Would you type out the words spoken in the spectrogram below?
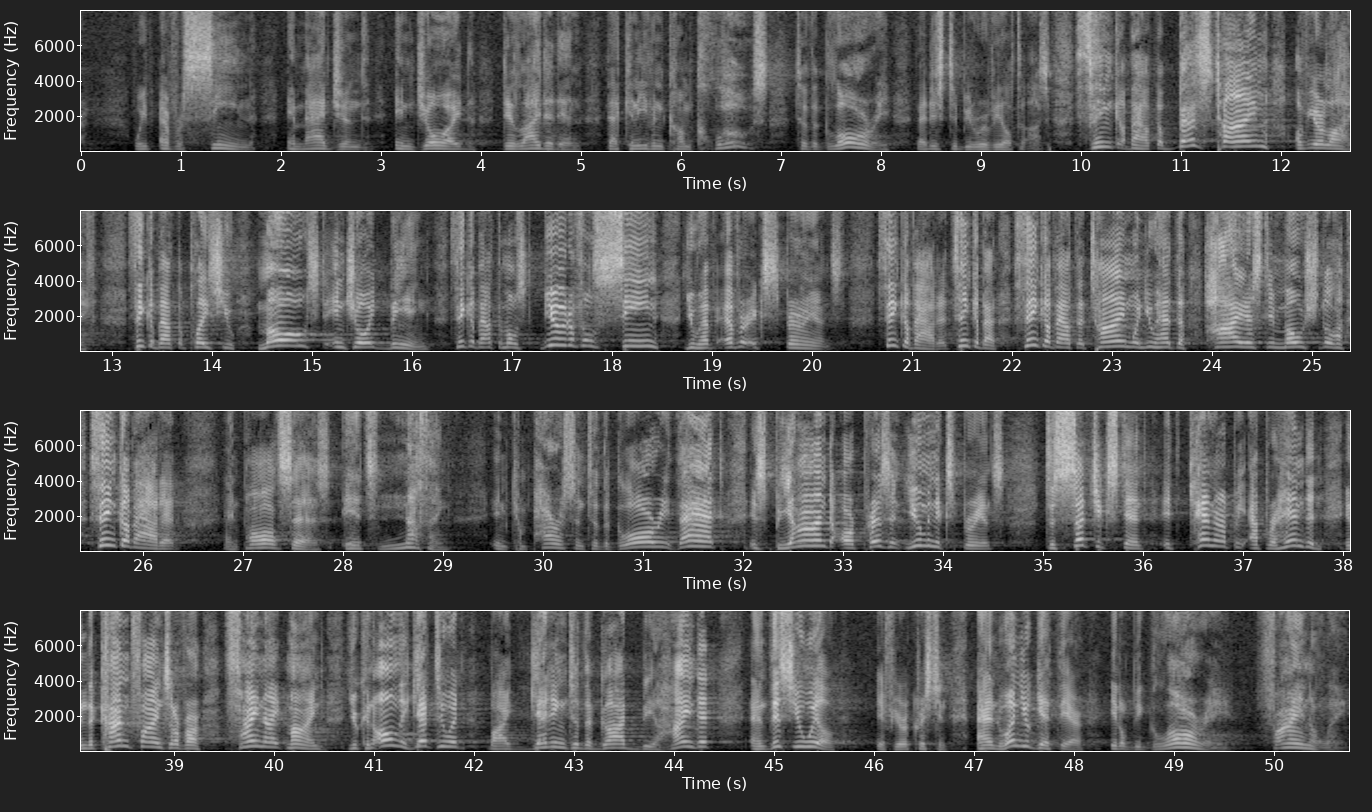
we've ever seen, imagined, enjoyed, delighted in that can even come close to the glory that is to be revealed to us. Think about the best time of your life. Think about the place you most enjoyed being. Think about the most beautiful scene you have ever experienced. Think about it. Think about it. Think about the time when you had the highest emotional. Think about it. And Paul says, it's nothing in comparison to the glory that is beyond our present human experience to such extent it cannot be apprehended in the confines of our finite mind. You can only get to it by getting to the God behind it, and this you will if you're a Christian. And when you get there, it'll be glory finally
